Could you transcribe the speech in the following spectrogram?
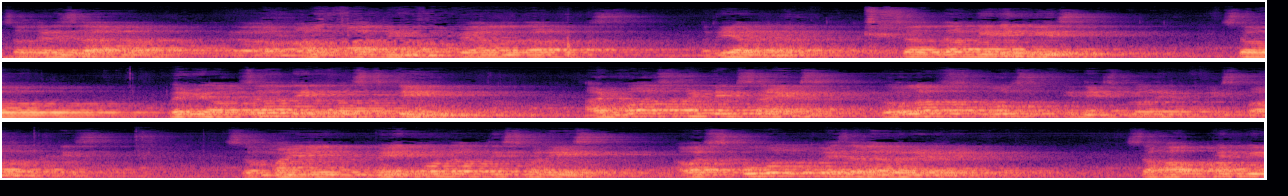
So there is a uh, all, all we know, we all the reality. So the meaning is, so when we observe the first thing, advancement in science, role of schools in exploring its possibilities. So my main motto of this one is our school is a laboratory. So how can we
